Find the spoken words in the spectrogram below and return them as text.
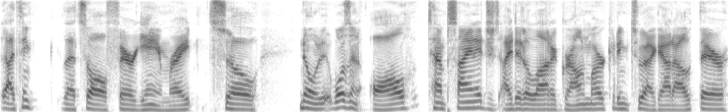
i think that's all fair game right so no it wasn't all temp signage i did a lot of ground marketing too i got out there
